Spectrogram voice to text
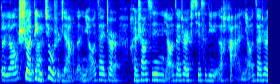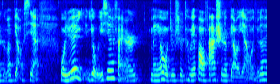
的设定就是这样的。你要在这儿很伤心，你要在这儿歇斯底里的喊，你要在这儿怎么表现？我觉得有一些反而没有，就是特别爆发式的表演。我觉得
